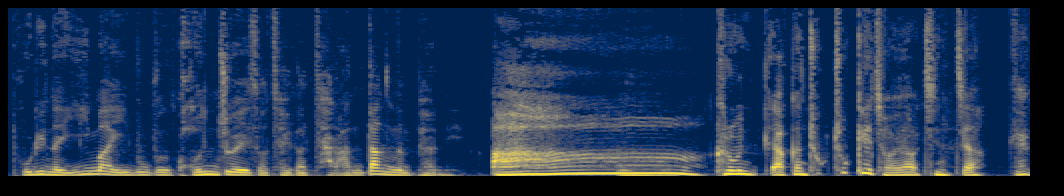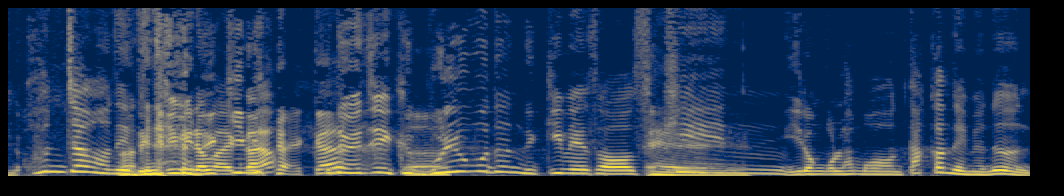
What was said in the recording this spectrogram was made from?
볼이나 이마 이 부분 건조해서 제가 잘 안 닦는 편이에요. 아, 그러면 약간 촉촉해져요, 진짜. 그냥 혼자만의 아, 그냥 느낌이라고 할까요? 느낌이랄까? 근데 왠지 그 어. 물 묻은 느낌에서 스킨 이런 걸 한번 닦아내면은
